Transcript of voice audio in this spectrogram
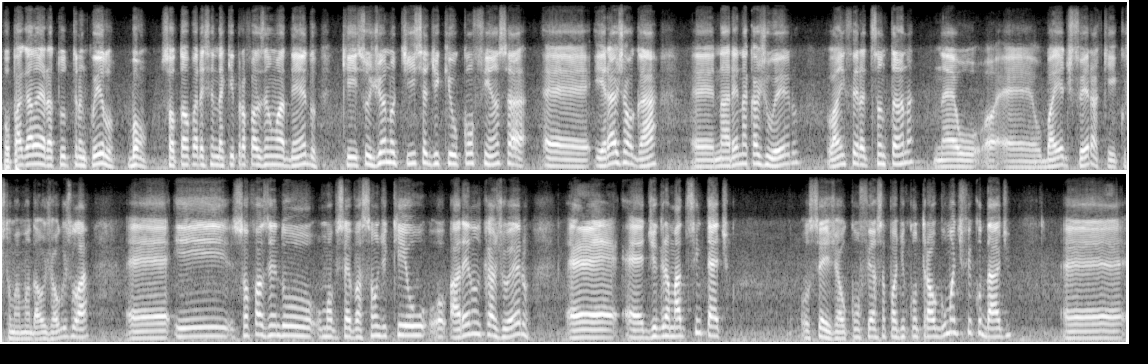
Opa galera, tudo tranquilo? Bom, só tô aparecendo aqui para fazer um adendo que surgiu a notícia de que o Confiança é, irá jogar é, na Arena Cajueiro, lá em Feira de Santana, né? O, é, o Bahia de Feira, que costuma mandar os jogos lá. É, e só fazendo uma observação de que o, o Arena do Cajueiro é, é de gramado sintético. Ou seja, o Confiança pode encontrar alguma dificuldade é,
